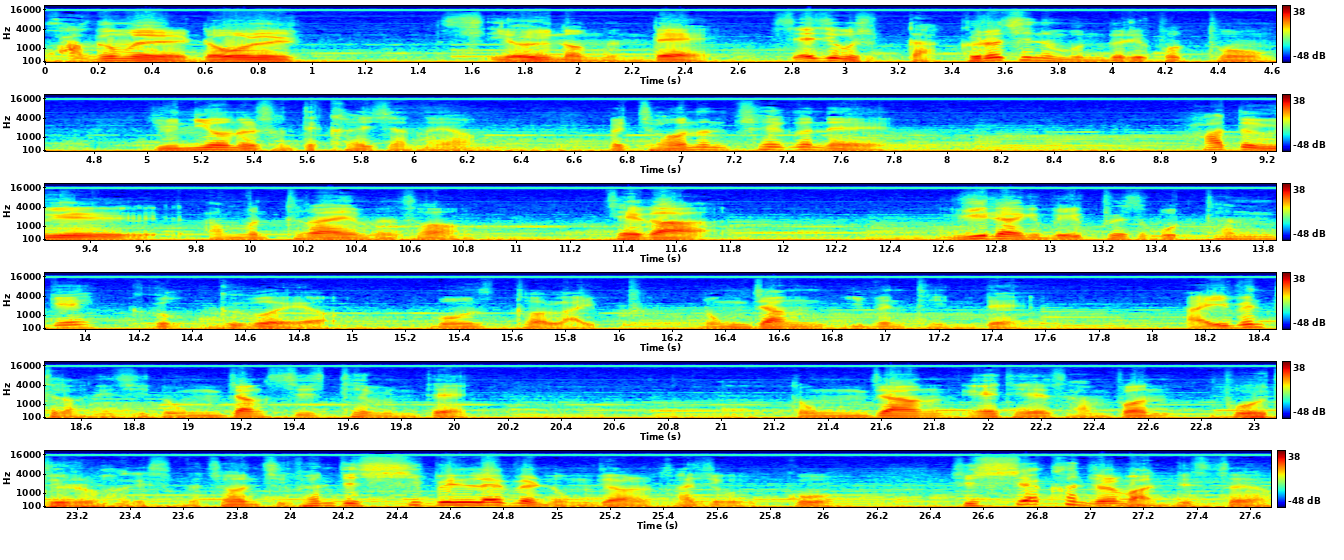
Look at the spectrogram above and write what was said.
과금을 넣을 여유는 없는데 세지고 싶다. 그러시는 분들이 보통 유니언을 선택하시잖아요. 저는 최근에 하드윌 한번 트라이하면서 제가 유일하게 메이플에서 못한 게 그거, 그거예요. 몬스터 라이프. 농장 이벤트인데 아 이벤트가 아니지. 농장 시스템인데 농장에 대해서 한번 보여드리도록 하겠습니다. 저는 지금 현재 11레벨 농장을 가지고 있고 지금 시작한 지 얼마 안 됐어요.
